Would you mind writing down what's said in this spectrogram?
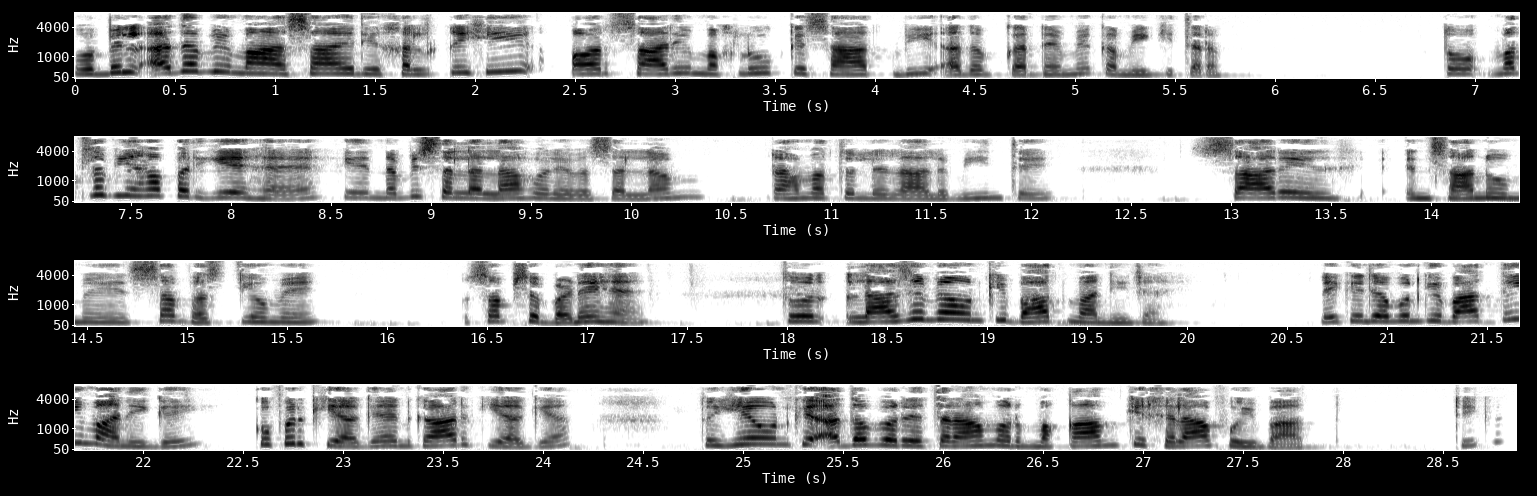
وہ بال ادب ماسائری خلقی ہی اور ساری مخلوق کے ساتھ بھی ادب کرنے میں کمی کی طرف۔ تو مطلب یہاں پر یہ ہے کہ نبی صلی اللہ علیہ وسلم رحمت اللہ عالمین تھے۔ سارے انسانوں میں، سب ہستیوں میں سب سے بڑے ہیں۔ تو لازم ہے ان کی بات مانی جائے۔ لیکن جب ان کی بات نہیں مانی گئی، کفر کیا گیا، انکار کیا گیا، تو یہ ان کے ادب اور احترام اور مقام کے خلاف ہوئی بات۔ ٹھیک ہے؟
